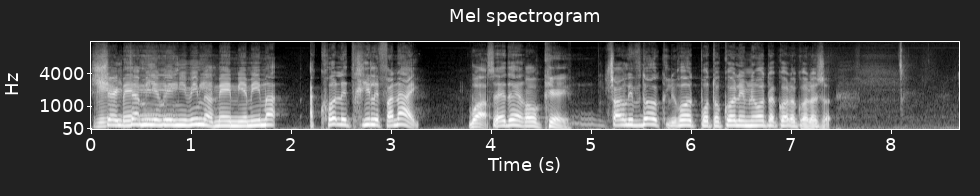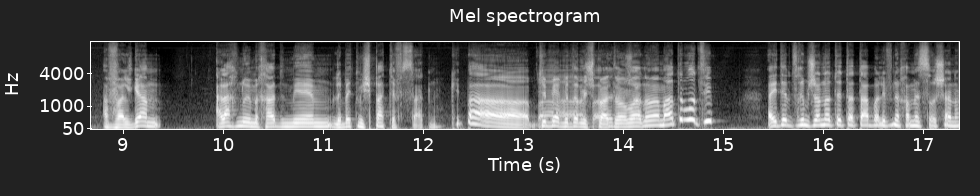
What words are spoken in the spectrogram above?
שהייתה ימי- מימים ימימה. מימים ימימה, הכל התחיל לפניי, וואו. בסדר? אוקיי. אפשר לבדוק, לראות פרוטוקולים, לראות הכל, הכל השאר. אבל גם, הלכנו עם אחד מהם לבית משפט הפסדנו. כי בא... כי בא- בבית המשפט, בא- הוא אמר- מה אתם רוצים? הייתם צריכים לשנות את התב"ע לפני 15 שנה.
